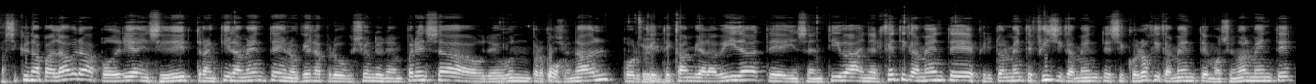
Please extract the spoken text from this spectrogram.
Así que una palabra podría incidir tranquilamente en lo que es la producción de una empresa o de un profesional, oh, porque te cambia la vida, te incentiva energéticamente, espiritualmente, físicamente, psicológicamente, emocionalmente,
